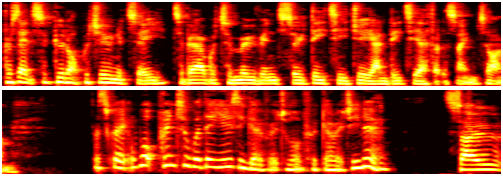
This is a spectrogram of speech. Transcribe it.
presents a good opportunity to be able to move into DTG and DTF at the same time. That's great. What printer were they using over at Montfort Garage? Do you know? So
